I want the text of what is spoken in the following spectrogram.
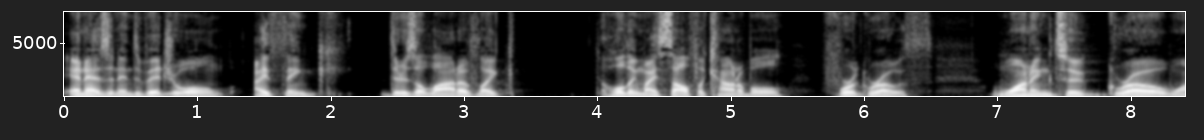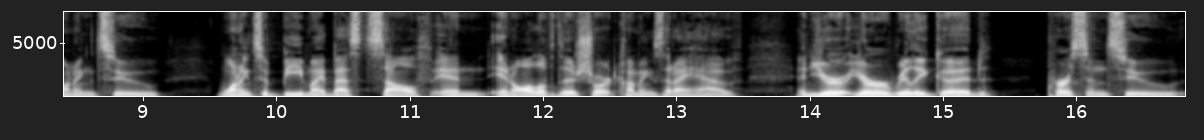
And as an individual, I think there's a lot of like holding myself accountable for growth, wanting mm. to grow, wanting to wanting to be my best self in in all of the shortcomings that I have. And you're you're a really good person to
